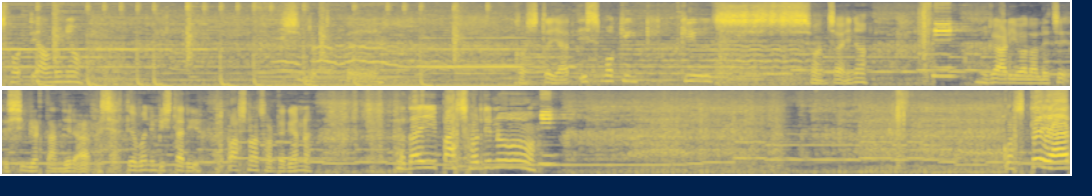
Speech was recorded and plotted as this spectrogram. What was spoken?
छोडिहाल्नु नि हौ कस्तो यार स्मोकिङ किल्स भन्छ होइन गाडीवालाले चाहिँ सिगरेट तानिदिइरहेको रहेछ त्यो पनि बिस्तारै पास नछोडिदिएको हेर्न दाइ पास छोडिदिनु कस्तो यार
